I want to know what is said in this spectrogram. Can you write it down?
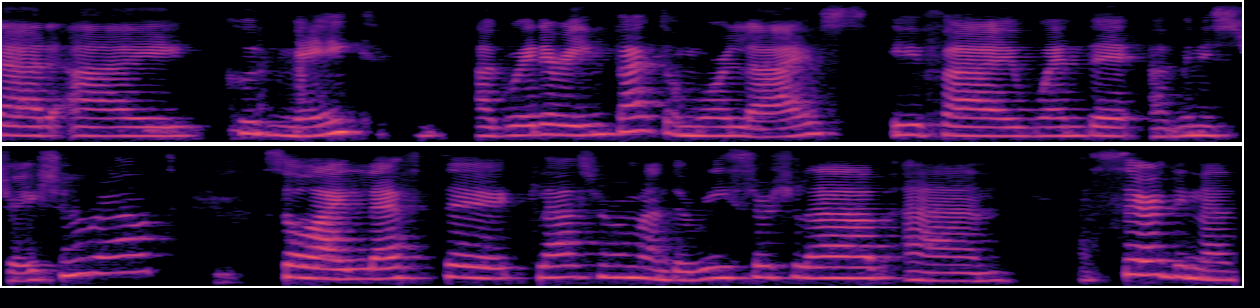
that I could make a greater impact on more lives if I went the administration route. So I left the classroom and the research lab and served in a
